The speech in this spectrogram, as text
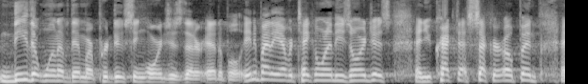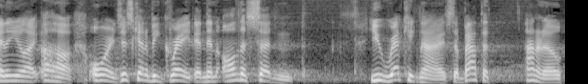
Neither one of them are producing oranges that are edible. Anybody ever taken one of these oranges and you crack that sucker open and then you're like, oh, orange, it's going to be great. And then all of a sudden, you recognize about the, I don't know,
